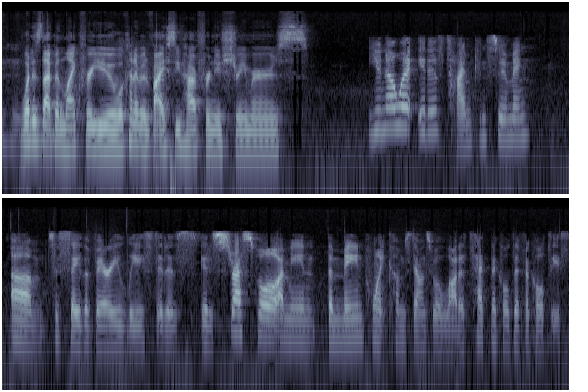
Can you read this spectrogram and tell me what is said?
mm-hmm. what has that been like for you? What kind of advice do you have for new streamers? You know what? It is time consuming. Um, to say the very least, it is it is stressful. I mean, the main point comes down to a lot of technical difficulties.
